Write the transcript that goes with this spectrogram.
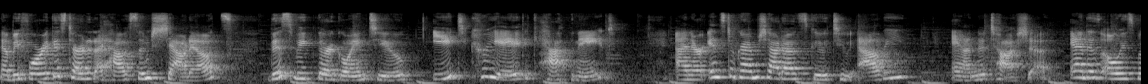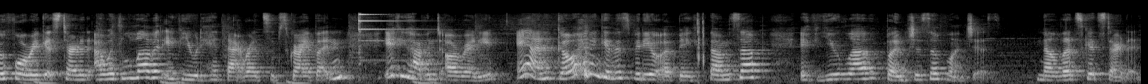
Now before we get started, I have some shout outs. This week they're going to Eat, Create, Caffeinate, and our Instagram shoutouts go to Allie and Natasha. And as always, before we get started, I would love it if you would hit that red subscribe button if you haven't already, and go ahead and give this video a big thumbs up if you love bunches of lunches. Now let's get started.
